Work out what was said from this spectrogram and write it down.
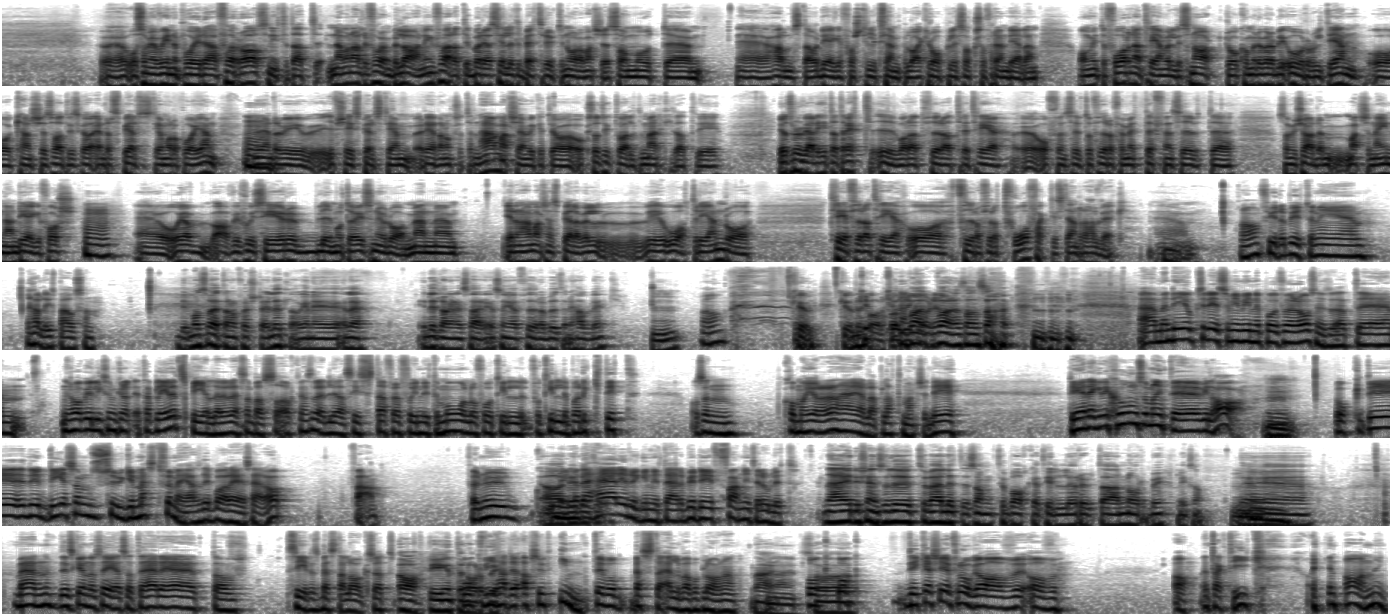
och som jag var inne på i det här förra avsnittet att när man aldrig får en belöning för att det börjar se lite bättre ut i några matcher som mot eh, eh, Halmstad och Degerfors till exempel och Akropolis också för den delen. Om vi inte får den här trean väldigt snart då kommer det börja bli oroligt igen och kanske så att vi ska ändra spelsystem och hålla på igen. Nu Mm. ändrar vi i och för sig spelsystem redan också till den här matchen vilket jag också tyckte var lite märkligt att vi jag tror vi hade hittat rätt i vårat 4-3-3 eh, offensivt och 4-5-1 defensivt eh, som vi körde matcherna innan Degerfors. Mm. Eh, och jag, ja, vi får ju se hur det blir mot ÖIS nu då men eh, i den här matchen spelar väl vi återigen då 3-4-3 och 4-4-2 faktiskt i andra halvlek. Eh, Ja, fyra byten i halvlekspausen. Det måste vara ett av de första elitlagen i, eller elitlagen i Sverige som gör fyra byten i halvlek. Mm. Ja. Kul, kul Kul, rekord. kul. rekord, Bara, ja. bara en sån sak. ja, men det är också det som vi var inne på i förra avsnittet att eh, nu har vi liksom kunnat etablera ett spel där det nästan bara saknas det där lilla sista för att få in lite mål och få till, få till det på riktigt. Och sen kommer man göra den här jävla plattmatchen. Det är, det är en regression som man inte vill ha. Mm. Och det, det är det som suger mest för mig. Alltså det bara är så här, ja. Fan. För nu, Ja, det med det lite- här i ryggen i ett derby, det är fan inte roligt. Nej, det känns ju tyvärr lite som tillbaka till Ruta Norrby liksom. Mm. Det är, Men det ska ändå sägas att det här är ett av seriens bästa lag. Så att, ja, det är inte och Norrby. vi hade absolut inte vår bästa elva på planen. Nej. Nej. Så, Och, och det kanske är en fråga av, av ja, en taktik. Jag har ingen aning.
